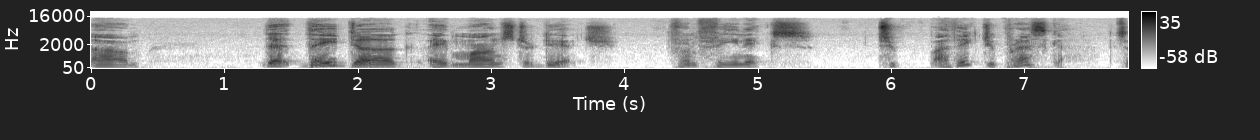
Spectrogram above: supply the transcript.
Um, that they dug a monster ditch from Phoenix to, I think, to Prescott. It's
